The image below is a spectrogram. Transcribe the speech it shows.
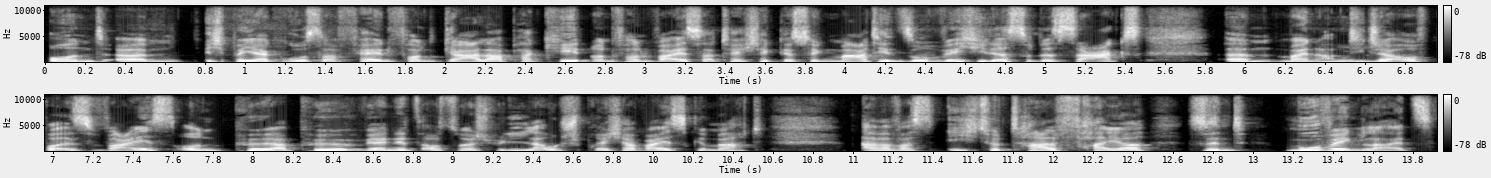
Und ähm, ich bin ja großer Fan von Gala-Paketen und von weißer Technik. Deswegen, Martin, so wichtig, dass du das sagst. Ähm, mein mhm. DJ-Aufbau ist weiß und peu à peu werden jetzt auch zum Beispiel die Lautsprecher weiß gemacht. Aber was ich total feier, sind Moving Lights.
